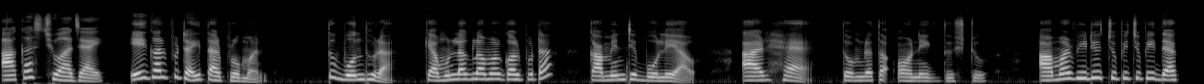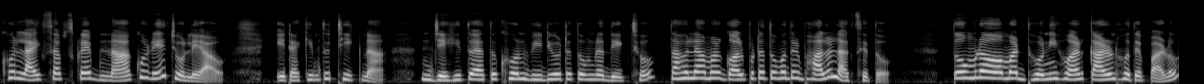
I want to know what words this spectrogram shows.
আকাশ ছোঁয়া যায়। এই গল্পটাই তার প্রমাণ। তো বন্ধুরা কেমন লাগল আমার গল্পটা? কমেন্টে বলে আও। আর হ্যাঁ তোমরা তো অনেক দুষ্টু। আমার ভিডিও চুপি চুপি দেখো লাইক সাবস্ক্রাইব না করে চলে আও। এটা কিন্তু ঠিক না। যেহেতু এতক্ষণ ভিডিওটা তোমরা দেখছ, তাহলে আমার গল্পটা তোমাদের ভালো লাগছে তো। তোমরাও আমার ধনী হওয়ার কারণ হতে পারো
